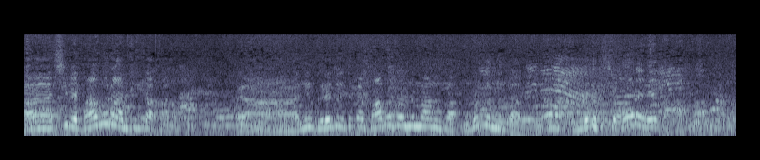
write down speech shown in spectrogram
아, 집에 밥을 안 준다, 하노. 야, 니 그래도 이때까지 밥 얻었는가, 먹었는가, 봐. 나는 안 먹었지, 오래됐다, 하노.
